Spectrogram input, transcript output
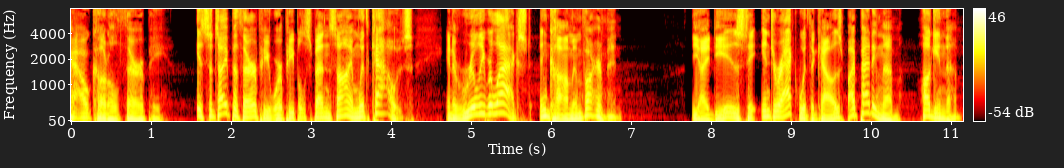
cow cuddle therapy. It's a type of therapy where people spend time with cows in a really relaxed and calm environment. The idea is to interact with the cows by petting them, hugging them,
